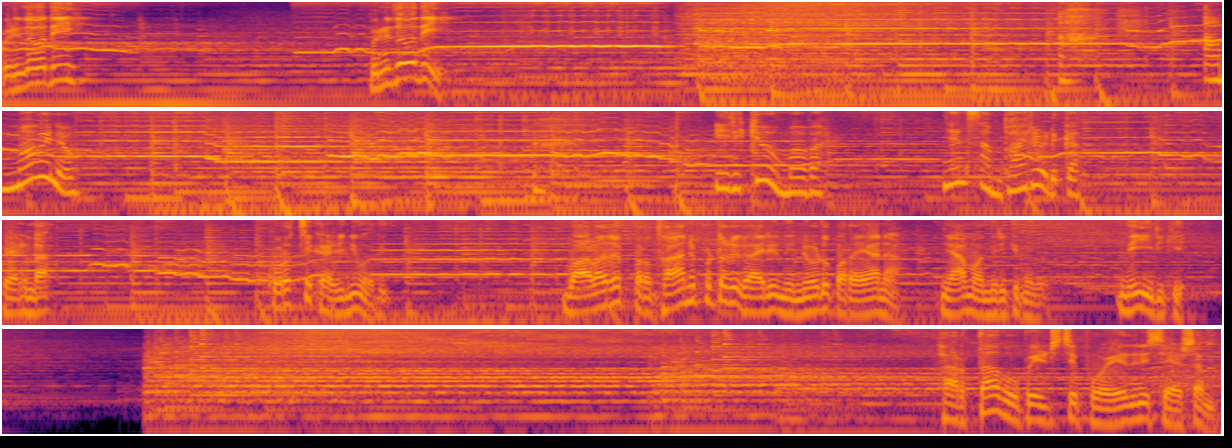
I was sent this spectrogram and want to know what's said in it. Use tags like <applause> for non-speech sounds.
പുനിതവതി. പുനിതവതി. അമ്മാവനോ? ഇരിക്കൂ അമ്മാവ. ഞാൻ സംഭാരം എടുക്കാം. വേണ്ട. കുറച്ച് കഴിഞ്ഞു മതി. വളരെ പ്രധാനപ്പെട്ട ഒരു കാര്യം നിന്നോട് പറയാനാ ഞാൻ വന്നിരിക്കുന്നത്. നീ ഇരിക്കെ. ഭർത്താവ് ഉപേക്ഷിച്ച് പോയതിനു ശേഷം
